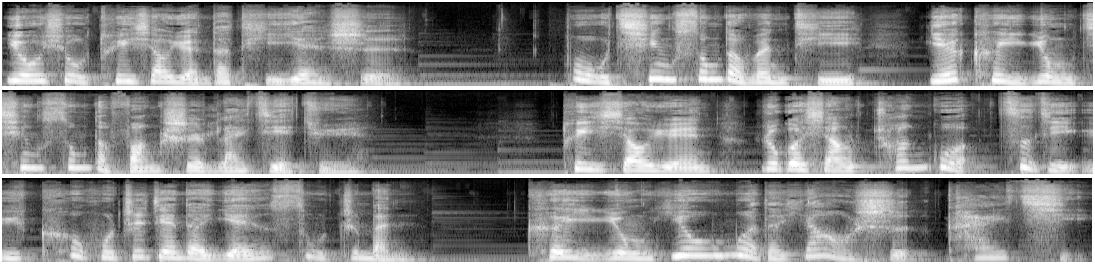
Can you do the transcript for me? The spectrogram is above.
优秀推销员的体验是，不轻松的问题也可以用轻松的方式来解决。推销员如果想穿过自己与客户之间的严肃之门，可以用幽默的钥匙开启。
